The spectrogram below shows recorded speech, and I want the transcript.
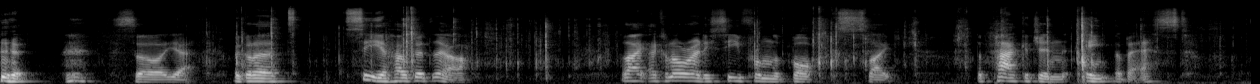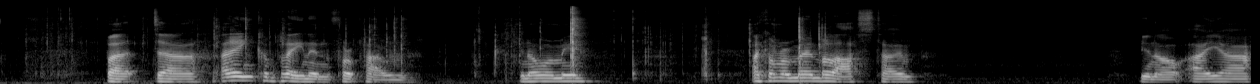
so, yeah. We're going to see how good they are like I can already see from the box like the packaging ain't the best. But uh, I ain't complaining for a pound. You know what I mean? I can remember last time. You know I uh,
